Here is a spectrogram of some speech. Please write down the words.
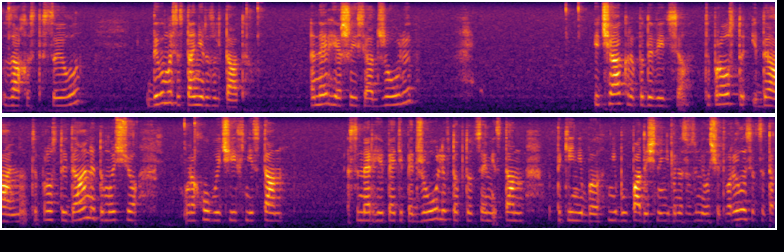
захист сили. Дивимось останній результат. Енергія 60 джоулів. І чакри, подивіться, це просто ідеально. Це просто ідеально, тому що, враховуючи їхній стан з енергією 5,5 джоулів, тобто це мій стан такий ніби ніби упадочний, ніби не зрозуміло, що творилося. Це так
